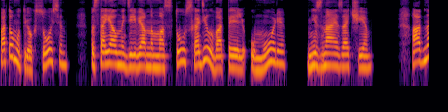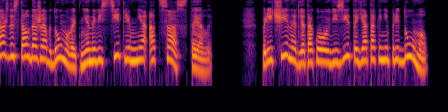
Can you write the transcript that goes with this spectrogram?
потом у трех сосен, постоял на деревянном мосту, сходил в отель у моря, не зная зачем. А однажды стал даже обдумывать, не навестить ли мне отца Стеллы. Причины для такого визита я так и не придумал.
